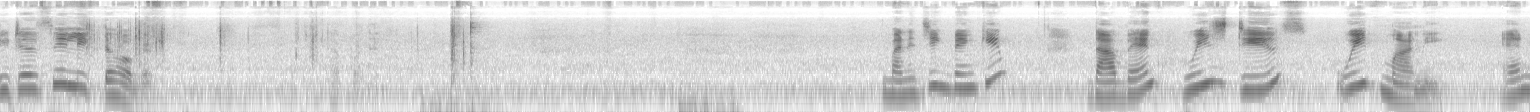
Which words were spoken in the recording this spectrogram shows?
ডিটেলসেই লিখতে হবে। বাণিজ্যিক ব্যাংকে, the bank which deals with money. And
